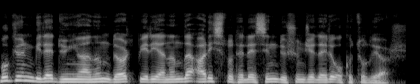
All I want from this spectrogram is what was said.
Bugün bile dünyanın dört bir yanında Aristoteles'in düşünceleri okutuluyor.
